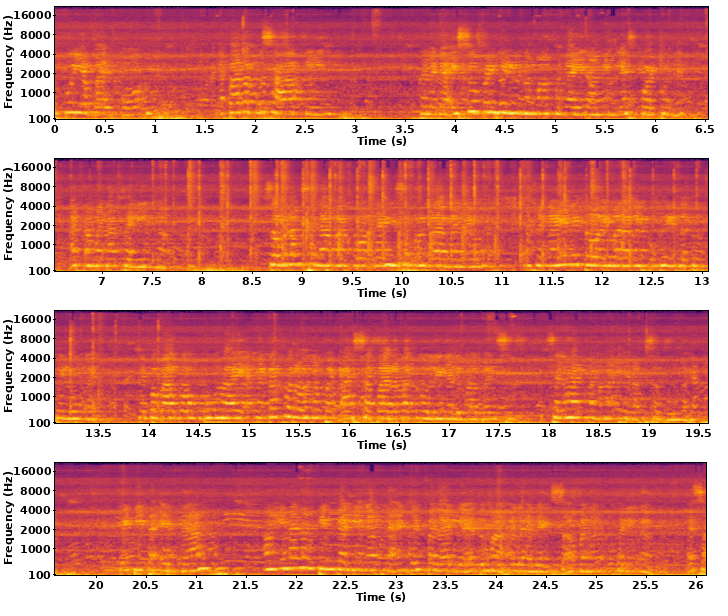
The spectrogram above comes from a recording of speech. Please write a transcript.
To Kuya Bal po, na para po sa akin, talaga ay superhero ng mga kagaya namin less fortunate at ama ng kalinga. Sobrang salamat po dahil sa programa niyo. Ang kagaya nito ay marami po kayong natutulungan. Nagbabago ang buhay at nagkakaroon ng pag-asa para patuloy na lumaban sa, sa lahat ng mga hirap sa buhay. Kay Tita Edna, ang ina ng Team Kalingap na andyan palagi at umaalalay sa ama ng Kalingap at sa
